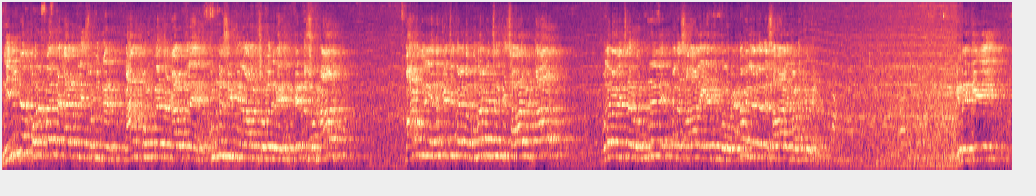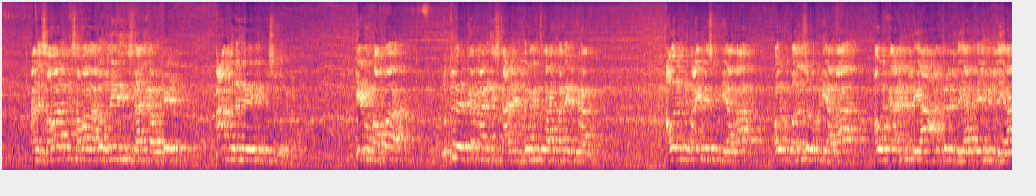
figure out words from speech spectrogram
நீங்கள் பொறுப்பேற்ற காலத்திலே சொல்லுங்கள். நான் பொறுப்பேற்ற காலத்திலே குண்டு சீட்டு இல்லாமல் சொல்லுகிறேன் என்று சொன்னால் மாண்புமிகு எதிர்கட்சி தலைவர் முதலமைச்சருக்கு சவால் விட்டால் முதலமைச்சர் ஒன்று அந்த சவாலை ஏற்றுக்கொள்ள வேண்டும் இல்லை அந்த சவாலை மறுக்க வேண்டும். இன்றைக்கு அந்த சவாலுக்கு சவாலாக உதயநிதி ஸ்டாலின் அவர்கள் இல்லையா? ஆற்றல் இல்லையா? தெளிவு இல்லையா?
